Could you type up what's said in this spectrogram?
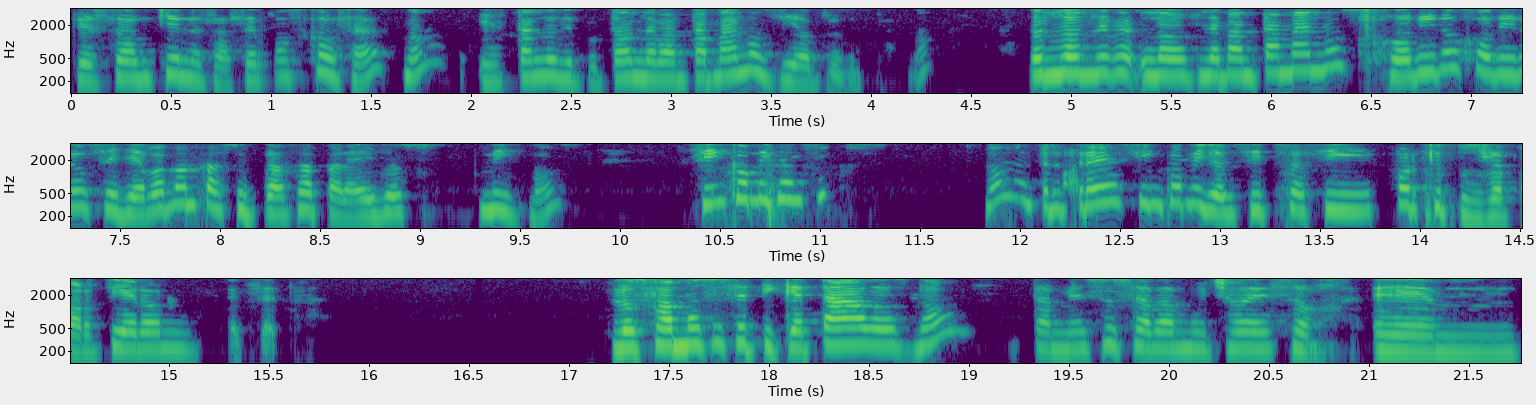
que son quienes hacemos cosas, ¿no? Y están los diputados levantamanos y otros diputados, ¿no? los, los levantamanos, jodido, jodido, se llevaban para su casa para ellos mismos cinco milloncitos, ¿no? Entre tres, cinco milloncitos así, porque pues repartieron, etcétera los famosos etiquetados, ¿no? También se usaba mucho eso. Em,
